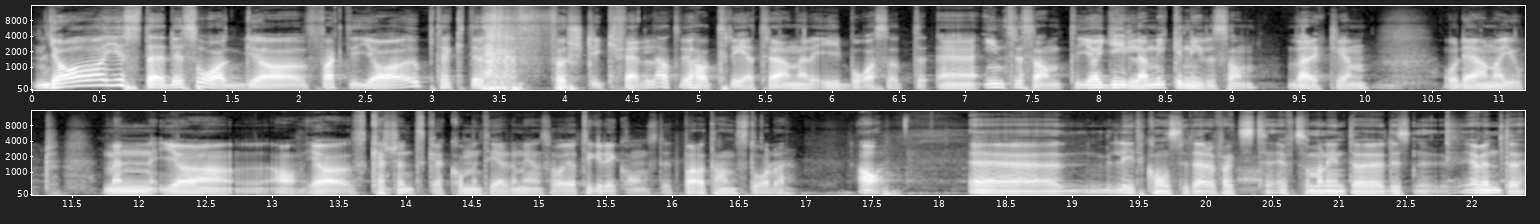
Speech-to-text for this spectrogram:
Ja, just det. Det såg jag faktiskt. Jag upptäckte det först ikväll att vi har tre tränare i båset. Eh, intressant. Jag gillar Micke Nilsson, verkligen, mm. och det han har gjort. Men jag, ja, jag kanske inte ska kommentera det mer än så. Jag tycker det är konstigt bara att han står där. Ja, Eh, lite konstigt är det faktiskt eftersom man inte, det, jag vet inte,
